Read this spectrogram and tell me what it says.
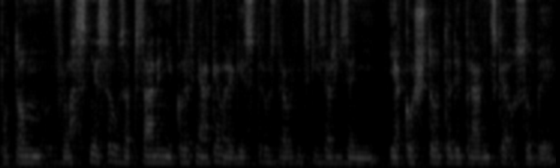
potom vlastně jsou zapsány nikoli v nějakém registru zdravotnických zařízení, jakožto tedy právnické osoby,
